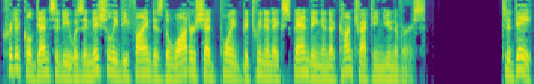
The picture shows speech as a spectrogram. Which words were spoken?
critical density was initially defined as the watershed point between an expanding and a contracting universe. To date,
